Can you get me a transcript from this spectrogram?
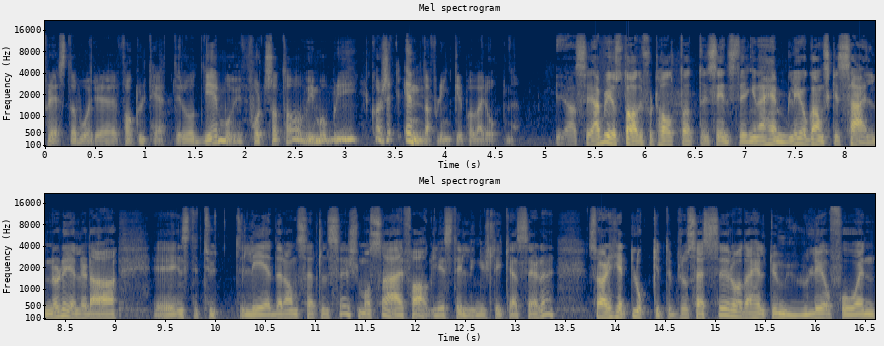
fleste av våre fakulteter. og Det må vi fortsatt ha, og vi må bli kanskje enda flinkere på å være åpne. Altså, jeg blir jo stadig fortalt at disse innstillingene er hemmelige, og ganske særlig når det gjelder da instituttlederansettelser, som også er faglige stillinger, slik jeg ser det. Så er det helt lukkede prosesser, og det er helt umulig å få en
